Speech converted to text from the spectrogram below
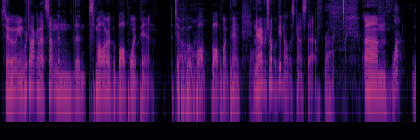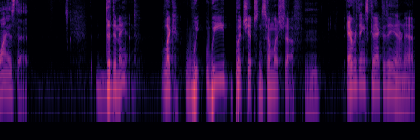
so I mean, we're talking about something the smaller of a ballpoint pen the tip of Oh, a ball, ballpoint pen and they're having trouble getting all this kind of stuff right, um, why why is that? the demand like we we put chips in so much stuff Mm-hmm. Everything's connected to the internet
